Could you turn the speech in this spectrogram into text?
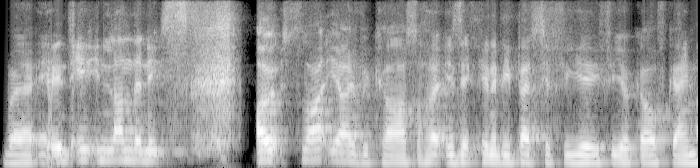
Where in, in, London it's oh, slightly overcast. Is it going to be better for you for your golf game?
